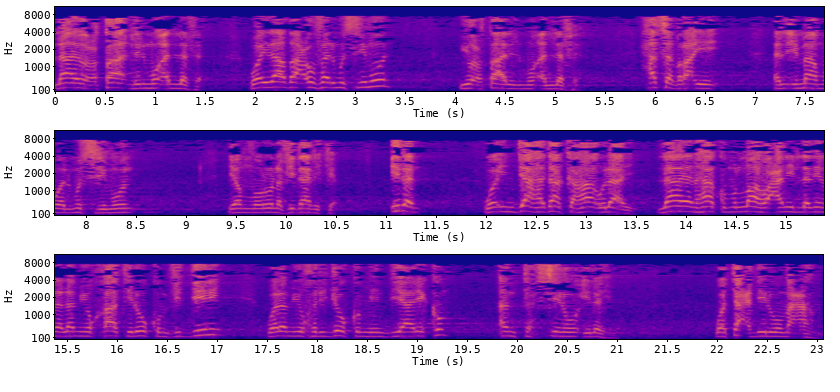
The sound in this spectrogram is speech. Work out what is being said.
لا يعطى للمؤلفة وإذا ضعف المسلمون يعطى للمؤلفة حسب رأي الإمام والمسلمون ينظرون في ذلك. إذا وإن جاهداك هؤلاء لا ينهاكم الله عن الذين لم يقاتلوكم في الدين ولم يخرجوكم من دياركم أن تحسنوا إليهم وتعدلوا معهم.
